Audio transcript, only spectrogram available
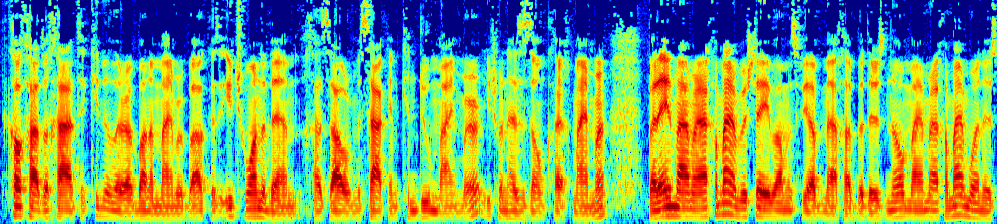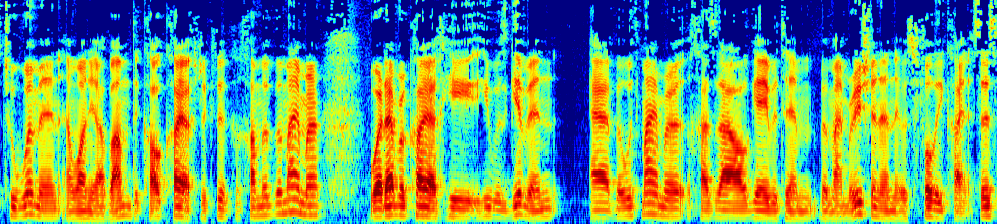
The Kol Chad L'Chad Tekinu L'Rabbana Maimer Ba, because each one of them, Chazal or Misakin, can do Maimer. Each one has his own Kayach Maimer. But in Maimer Achar Maimer B'Shnei Yivamis V'Yav. But there's no Maimer Achar Maimer when there's two women and one Yavam. The Kol Kayach Tekinu B'Maimer, whatever Kayach he, he was given, uh, but with Maimer, Chazal gave it to him by Maimerishan, and it was fully kindness. This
